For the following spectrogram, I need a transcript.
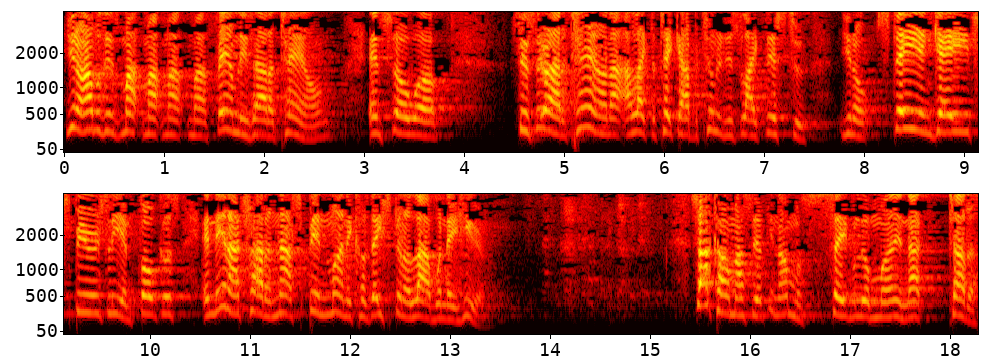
You know, I was in, my, my, my, my family's out of town, and so uh, since they're out of town, I, I like to take opportunities like this to, you know, stay engaged spiritually and focused. And then I try to not spend money because they spend a lot when they're here. So I call myself, you know, I'm going to save a little money and not try to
